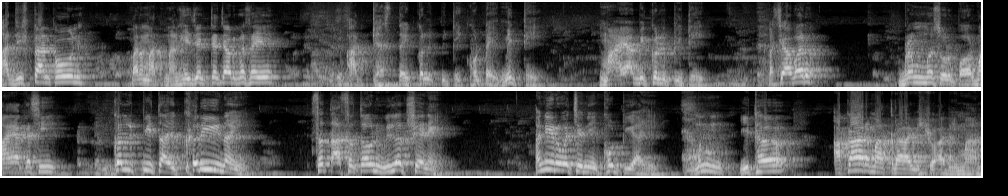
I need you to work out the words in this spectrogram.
अधिष्ठान कोण? परमात्मा. आणि हे जग त्याच्यावर कसं आहे? अध्यस्त आहे कल्पित आहे खोटं आहे मिथ्ये माया विकल्पित आहे. कशावर? ब्रह्मस्वरूपावर. माया कशी? कल्पित आहे खरी नाही. सत असतवन विलक्षण आहे. अनिर्वचनी खोटी आहे. म्हणून इथं आकार मात्रा विश्वाभिमान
